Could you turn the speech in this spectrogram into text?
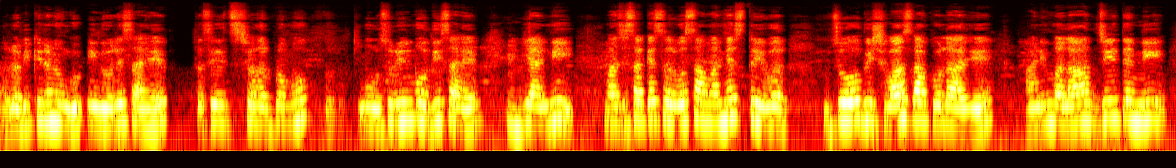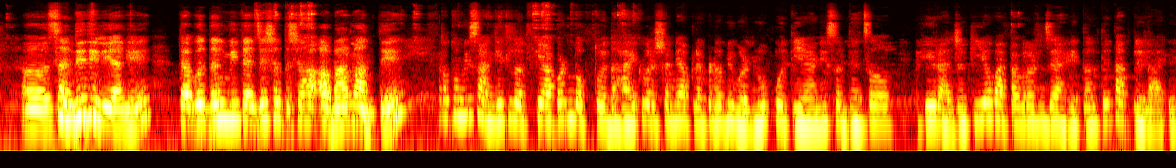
रविकिरण इंगो- इंगोले साहेब. तसेच शहर प्रमुख सुनील मोदी साहेब. यांनी माझ्यासारख्या सर्वसामान्य स्त्रीवर जो विश्वास दाखवला आहे आणि मला जी त्यांनी संधी दिली आहे त्याबद्दल मी त्यांचे शतशः आभार मानते आता तुम्ही सांगितलं की आपण बघतोय दहा एक वर्षांनी आपल्याकडे निवडणूक होती आणि सध्याचं हे राजकीय वातावरण जे आहे तर ते तापलेलं आहे.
